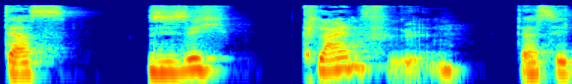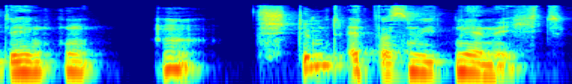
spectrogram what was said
dass sie sich klein fühlen, dass sie denken, hm, stimmt etwas mit mir nicht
